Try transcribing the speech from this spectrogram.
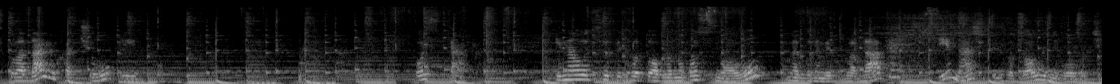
складаю харчову плівку. І на оцю підготовлену основу ми будемо відкладати всі наші підготовлені овочі.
